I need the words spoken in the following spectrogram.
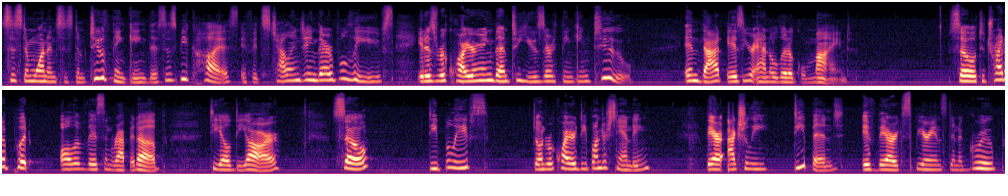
system one and system two thinking, this is because if it's challenging their beliefs, it is requiring them to use their thinking too and that is your analytical mind. So, to try to put all of this and wrap it up, TLDR. So, deep beliefs don't require deep understanding. They are actually deepened if they are experienced in a group.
